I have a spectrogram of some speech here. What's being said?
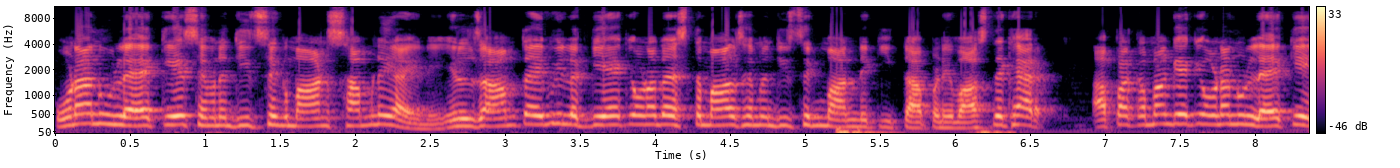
ਉਹਨਾਂ ਨੂੰ ਲੈ ਕੇ ਸਿਮਰਨਜੀਤ ਸਿੰਘ ਮਾਨ ਸਾਹਮਣੇ ਆਏ ਨੇ। ਇਲਜ਼ਾਮ ਤਾਂ ਇਹ ਵੀ ਲੱਗੇ ਹੈ ਕਿ ਉਹਨਾਂ ਦਾ ਇਸਤੇਮਾਲ ਸਿਮਰਨਜੀਤ ਸਿੰਘ ਮਾਨ ਨੇ ਕੀਤਾ ਆਪਣੇ ਵਾਸਤੇ। ਖੈਰ, ਆਪਾਂ ਕਹਾਂਗੇ ਕਿ ਉਹਨਾਂ ਨੂੰ ਲੈ ਕੇ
